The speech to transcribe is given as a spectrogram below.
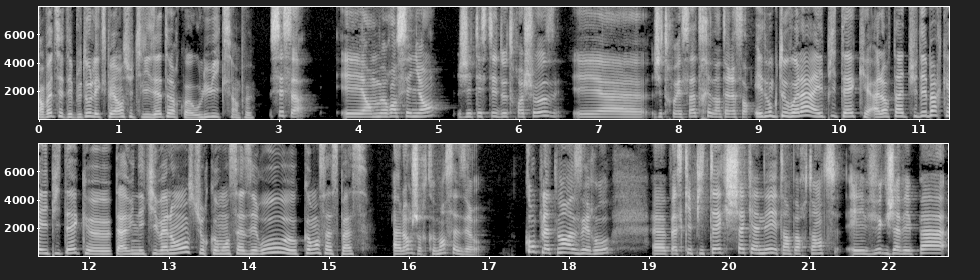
En fait, c'était plutôt l'expérience utilisateur, quoi, ou l'UX un peu. C'est ça. Et en me renseignant, j'ai testé deux, trois choses et euh, j'ai trouvé ça très intéressant. Et donc, te voilà à Epitech. Alors, tu débarques à Epitech, euh, tu as une équivalence, tu recommences à zéro. Euh, comment ça se passe? Alors, je recommence à zéro. Complètement à zéro. Parce qu'Epitech, chaque année est importante. Et vu que j'avais pas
